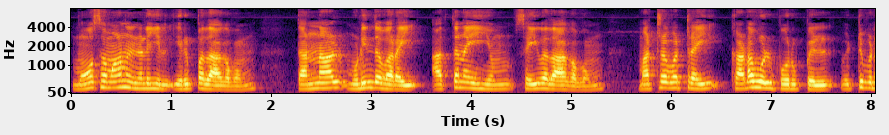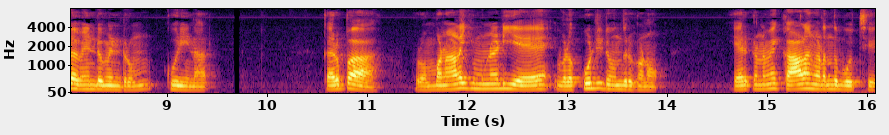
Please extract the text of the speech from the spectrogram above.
மோசமான நிலையில் இருப்பதாகவும் தன்னால் முடிந்தவரை அத்தனையும் செய்வதாகவும் மற்றவற்றை கடவுள் பொறுப்பில் விட்டுவிட வேண்டுமென்றும் கூறினார். கருப்பா ரொம்ப நாளைக்கு முன்னாடியே இவளை கூட்டிகிட்டு வந்திருக்கணும். ஏற்கனவே காலம் கடந்து போச்சு.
